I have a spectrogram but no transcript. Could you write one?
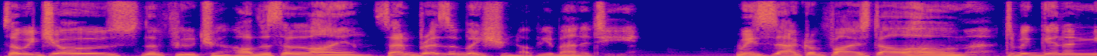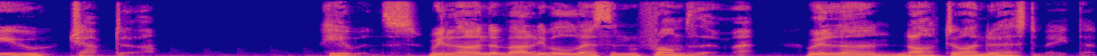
So we chose the future of this alliance and preservation of humanity. We sacrificed our home to begin a new chapter. Humans, we learned a valuable lesson from them we learned not to underestimate them.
